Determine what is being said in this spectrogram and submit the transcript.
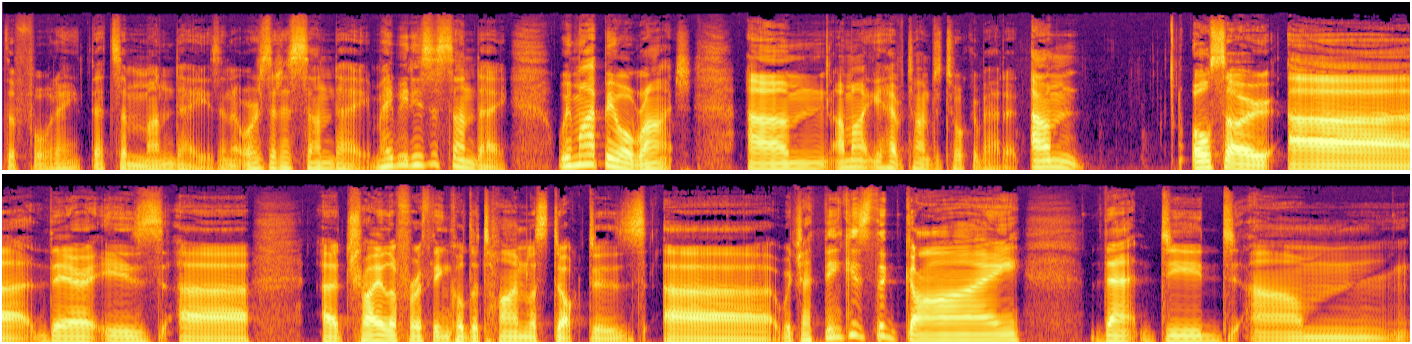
the 14th? That's a Monday, isn't it? Or is it a Sunday? Maybe it is a Sunday. We might be all right. Um, I might have time to talk about it. Um, also, uh, there is. Uh, a trailer for a thing called The Timeless Doctors, uh, which I think is the guy that did. Um,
